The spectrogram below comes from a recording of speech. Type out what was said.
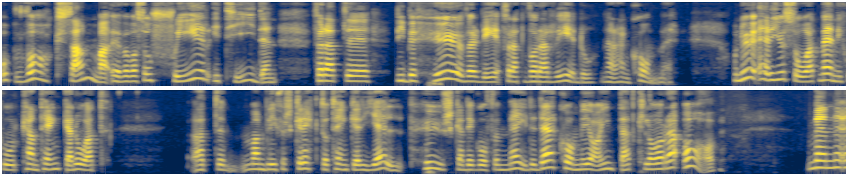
och vaksamma över vad som sker i tiden för att eh, vi behöver det för att vara redo när han kommer. Och nu är det ju så att människor kan tänka då att, att man blir förskräckt och tänker hjälp, hur ska det gå för mig? Det där kommer jag inte att klara av. Men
